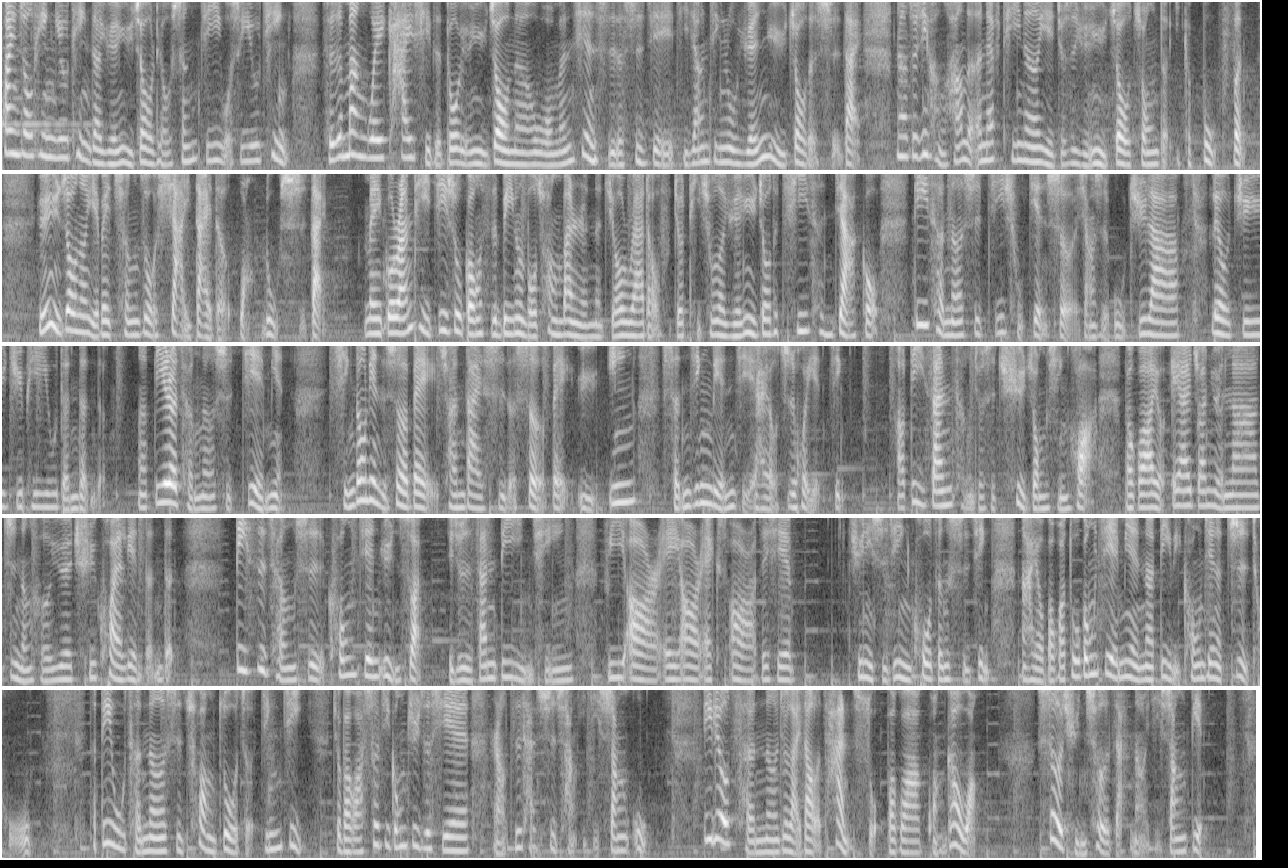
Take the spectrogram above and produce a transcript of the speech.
欢迎收听 UTIN 的元宇宙留声机，我是 UTIN。随着漫威开启的多元宇宙呢，我们现实的世界也即将进入元宇宙的时代。那最近很夯的 NFT 呢，也就是元宇宙中的一个部分。元宇宙呢，也被称作下一代的网络时代。美国软体技术公司 Beamable 创办人呢 Joe Radoff 就提出了元宇宙的七层架构。第一层呢是基础建设，像是五 G 啦、六 G、GPU 等等的。那第二层呢是界面，行动电子设备、穿戴式的设备、语音、神经连接，还有智慧眼镜。好，第三层就是去中心化，包括有 AI 专员啦、智能合约、区块链等等。第四层是空间运算，也就是三 D 引擎、VR、AR、XR 这些虚拟实境、扩增实境。那还有包括多工界面、那地理空间的制图。那第五层呢是创作者经济，就包括设计工具这些，然后资产市场以及商务。第六层呢就来到了探索，包括广告网、社群策展，那以及商店。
